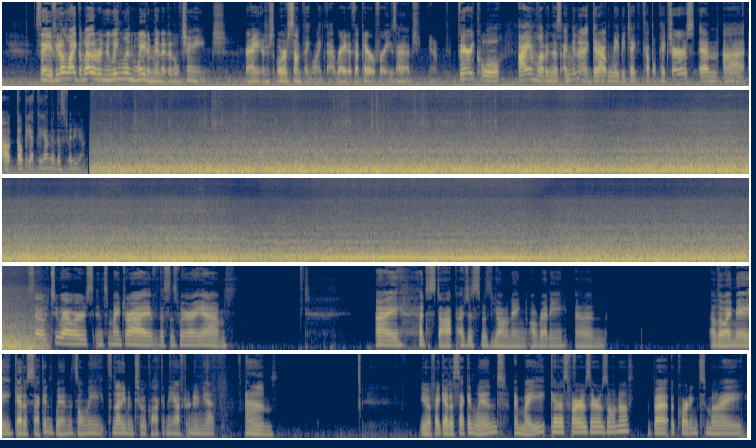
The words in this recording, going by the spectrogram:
say, if you don't like the weather in New England, wait a minute, it'll change, right? Or, or something like that, right? It's a paraphrase, I, you know. Very cool. I am loving this. I'm going to get out and maybe take a couple pictures and uh, they'll be at the end of this video. Two hours into my drive, this is where I am. I had to stop. I just was yawning already. And although I may get a second win, it's only, it's not even two o'clock in the afternoon yet. Um, you know, if I get a second wind, I might get as far as Arizona. But according to my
